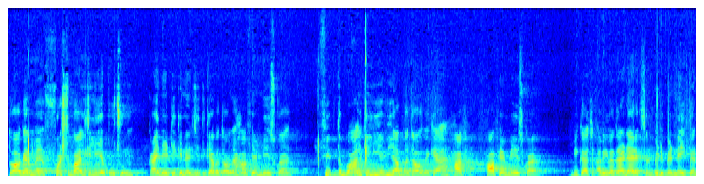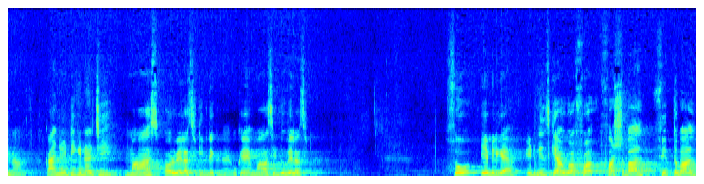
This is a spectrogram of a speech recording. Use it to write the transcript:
तो अगर मैं फ़र्स्ट बाल के लिए पूछूँ काइनेटिक एनर्जी तो क्या बताओगे? Half m v square fifth ball के लिए भी आप बताओगे क्या? Half half m v square because अभी बताया डायरेक्शन पे डिपेंड नहीं करना। काइनेटिक एनर्जी मास और वेलासिटी भी देखना है okay mass into velocity so ये मिल गया। इट मीन्स क्या हुआ? फ़र्स्ट बाल फिफ्थ बाल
